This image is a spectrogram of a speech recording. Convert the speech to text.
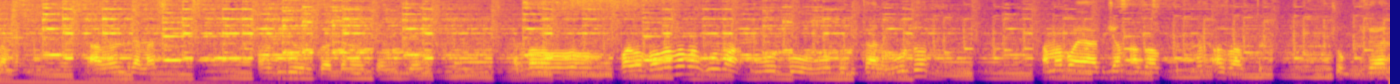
Tamam. Tamam öldüremez. Onu biliyoruz zaten öldüremeyeceğini. Baba baba baba baba vurma. Vurdu vurdu bir tane vurdu. Ama bayağı bir can azalttık mı? Azalttık. Çok güzel.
